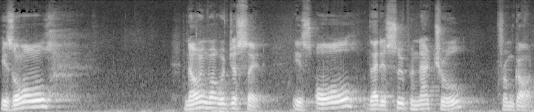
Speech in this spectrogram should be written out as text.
is all, knowing what we've just said, is all that is supernatural from God.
